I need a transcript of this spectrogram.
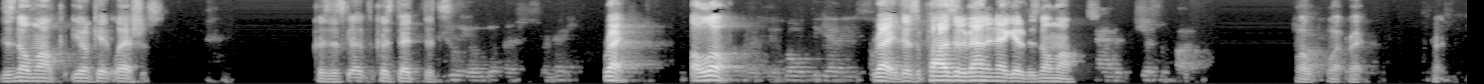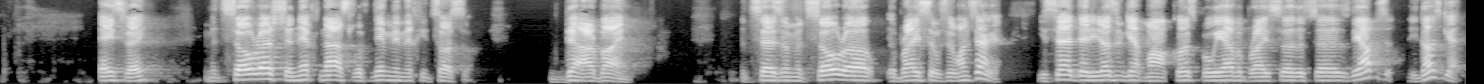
there's no malchus. You don't get lashes because it's because that it's Usually you'll get less for naked. right alone. But if they're both together, you see- Right. There's a positive and a negative. There's no malchus. And it's just a five. Well, what? Right. Right. Mitzora shenichnas lifnim michitzasa be'arbaim. It says in mitzora, the brisa says one second. You said that he doesn't get malchus, but we have a brisa that says the opposite. He does get.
